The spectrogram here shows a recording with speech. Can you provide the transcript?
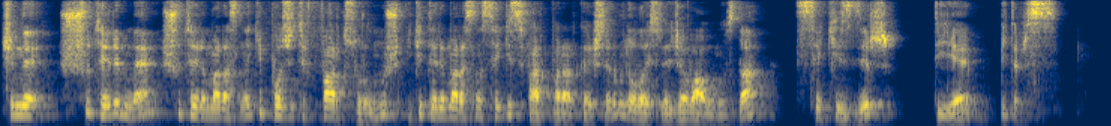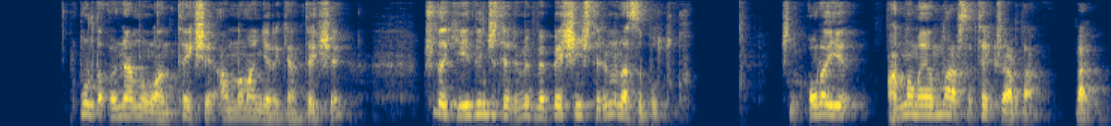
Şimdi şu terimle şu terim arasındaki pozitif fark sorulmuş. İki terim arasında 8 fark var arkadaşlarım. Dolayısıyla cevabımız da 8'dir diyebiliriz. Burada önemli olan tek şey anlaman gereken tek şey şuradaki 7. terimi ve 5. terimi nasıl bulduk? Şimdi orayı anlamayan varsa tekrardan ben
